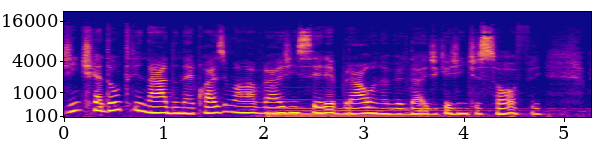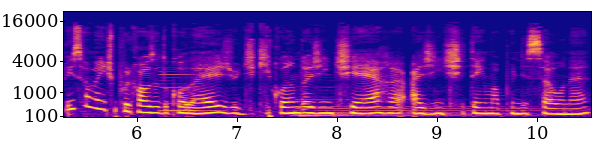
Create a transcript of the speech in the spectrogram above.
a gente é doutrinado, né? Quase uma lavagem cerebral, na verdade, que a gente sofre, principalmente por causa do colégio, de que quando a gente erra, a gente tem uma punição, né?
